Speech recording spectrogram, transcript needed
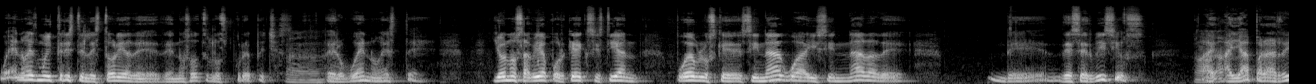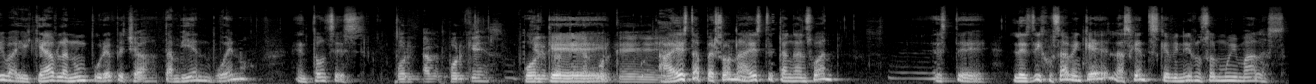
bueno, es muy triste la historia de, de nosotros los purépechas, Ah. pero bueno, este, yo no sabía por qué existían pueblos que sin agua y sin nada de, de, de servicios, Ajá. allá para arriba, y que hablan un purépecha también bueno, entonces... ¿Por, a ver, ¿por qué? ¿Quiere porque platicar por qué? a esta persona, a este Tanganzuan, este, les dijo, ¿saben qué? Las gentes que vinieron son muy malas.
